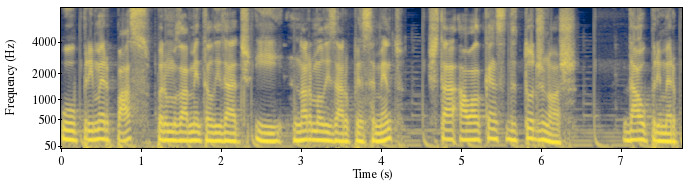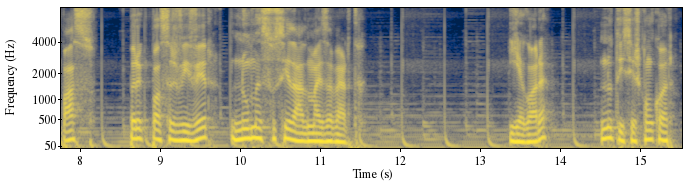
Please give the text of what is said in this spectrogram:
O primeiro passo para mudar mentalidades e normalizar o pensamento está ao alcance de todos nós. Dá o primeiro passo para que possas viver numa sociedade mais aberta. E agora, notícias com cor.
